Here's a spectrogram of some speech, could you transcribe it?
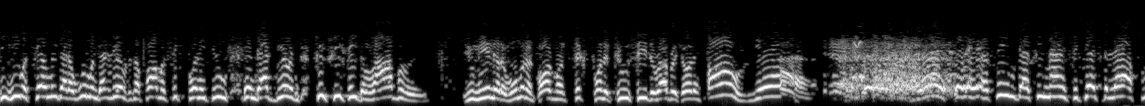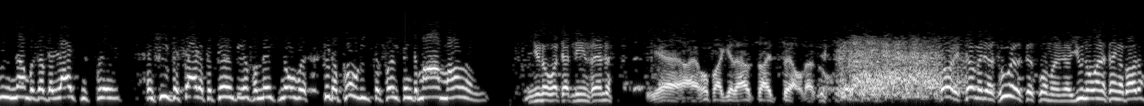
He, he was telling me that a woman that lives in apartment 622 in that building, she, she see the robbery. You mean that a woman in apartment 622 sees the robbery, Shorty? Oh, yeah. yeah, it, it, it seems that she managed to catch the last three numbers of the license plate, and she's decided to turn the information over to the police the first thing tomorrow morning. You know what that means, Andy? Yeah, I hope I get an outside cell, that's all. Shorty, tell me this. Who is this woman? Uh, you know anything about her?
